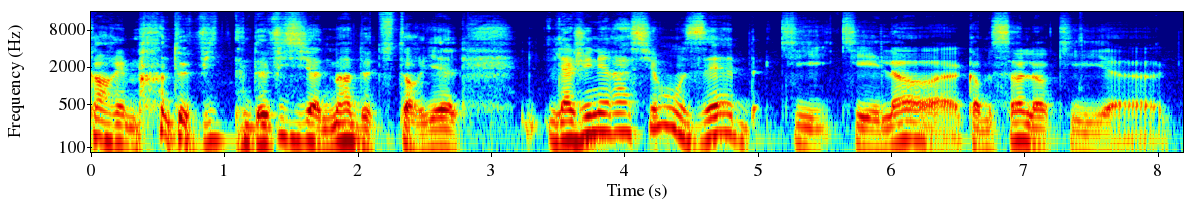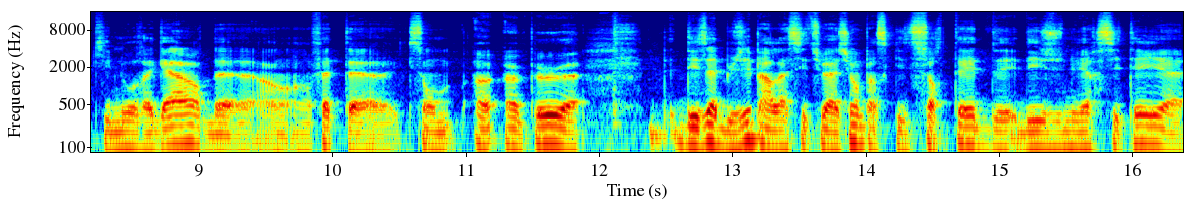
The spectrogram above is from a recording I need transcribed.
carrément de, visionnement de tutoriels. La génération Z qui, est là, euh, comme ça, euh, qui nous regarde, euh, en, fait, qui sont un, peu désabusés par la situation parce qu'ils sortaient des universités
